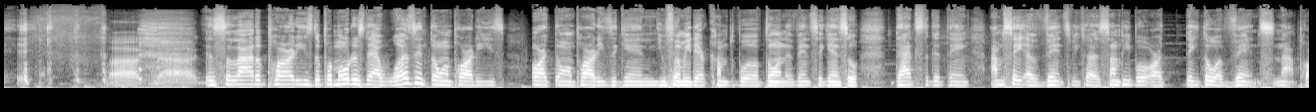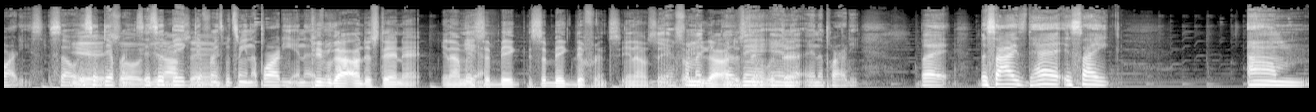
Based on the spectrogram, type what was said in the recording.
fuck. It's a lot of parties. The promoters that wasn't throwing parties are throwing parties again. You feel me? They're comfortable of throwing events again. So that's the good thing. I'm say events because some people are they throw events, not parties. So it's a difference. so it's a big difference between a party and a People event. gotta understand that. You know what I mean? It's a big it's a big difference. You know what I'm saying? Yeah, so from you gotta understand with and that. a, and a party. But besides that, it's like, um,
